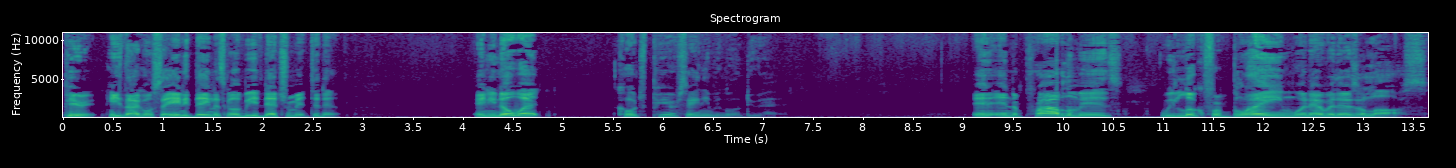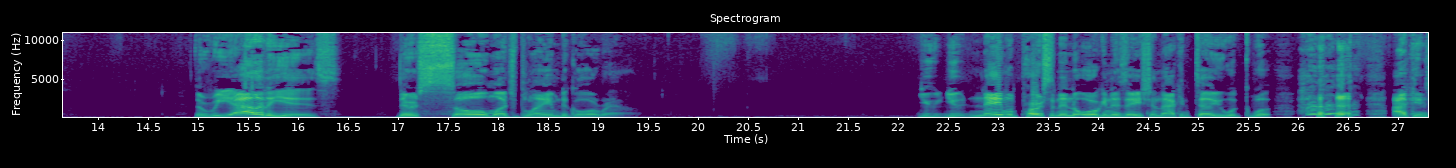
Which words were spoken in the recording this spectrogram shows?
Period. He's not gonna say anything that's gonna be a detriment to them. And you know what? Coach Pierce ain't even gonna do that. And and the problem is we look for blame whenever there's a loss. The reality is there's so much blame to go around. You you name a person in the organization, I can tell you what what I can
